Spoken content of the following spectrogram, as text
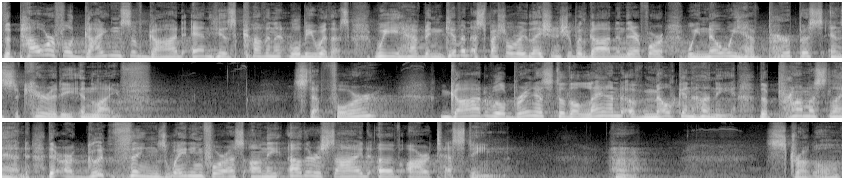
the powerful guidance of God and His covenant will be with us. We have been given a special relationship with God, and therefore we know we have purpose and security in life. Step four, God will bring us to the land of milk and honey, the promised land. There are good things waiting for us on the other side of our testing. Huh. Struggle,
